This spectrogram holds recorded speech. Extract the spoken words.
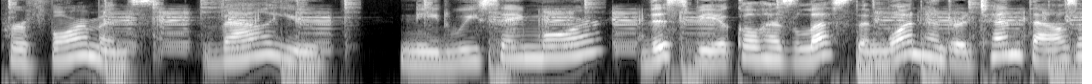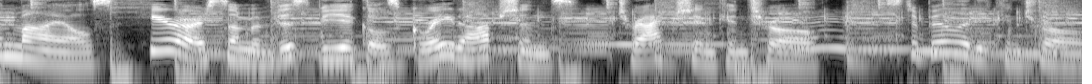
performance, value. Need we say more? This vehicle has less than 110,000 miles. Here are some of this vehicle's great options. Traction control, stability control,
